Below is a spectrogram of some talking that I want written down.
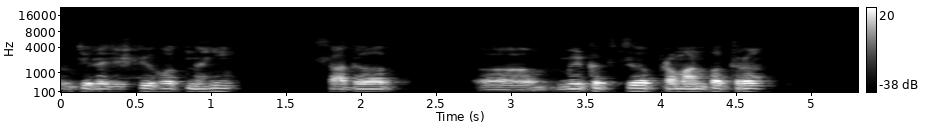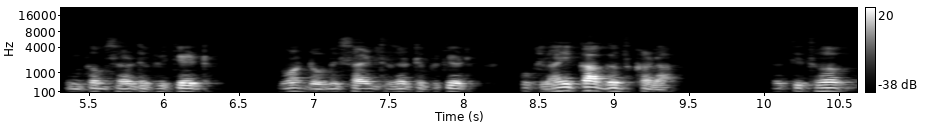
तुमची रजिस्ट्री होत नाही. साधं मिळकतीचं प्रमाणपत्र इन्कम सर्टिफिकेट किंवा डोमिसाईल सर्टिफिकेट कुठलाही कागद काढा तर तिथं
